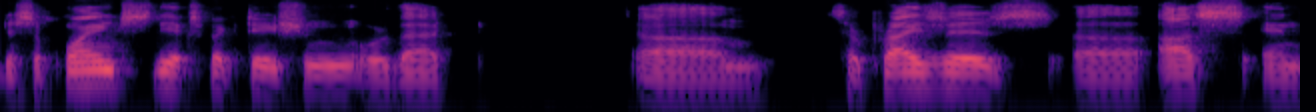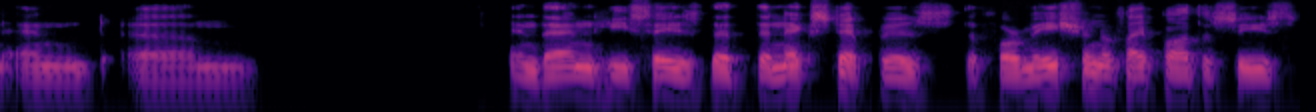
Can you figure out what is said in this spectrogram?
disappoints the expectation or that um, surprises uh, us and and um, and then he says that the next step is the formation of hypotheses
